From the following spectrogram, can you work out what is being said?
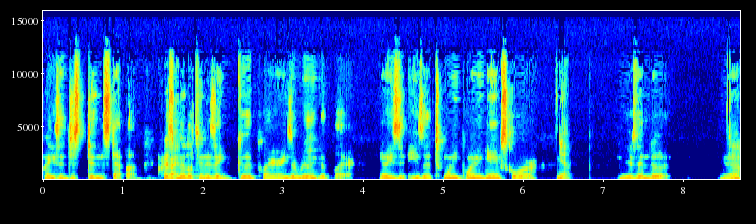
like you said, just didn't step up. Khris Right. Middleton is a good player. He's a really Mhm. good player. You know, he's he's a twenty point a game scorer. Yeah. he just didn't do it. You know, Yeah.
